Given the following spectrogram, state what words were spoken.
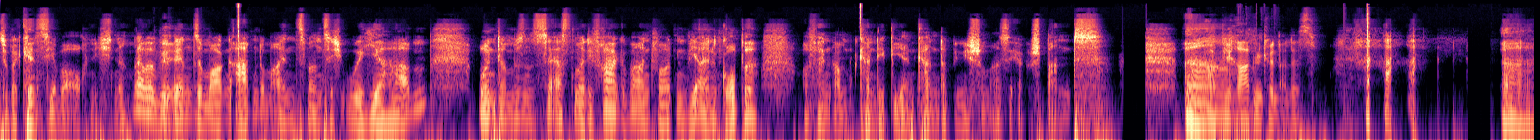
Du kennst sie aber auch nicht, ne? Aber wir werden sie morgen Abend um 21 Uhr hier haben. Und da müssen sie zuerst mal die Frage beantworten, wie eine Gruppe auf ein Amt kandidieren kann. Da bin ich schon mal sehr gespannt. Ja, Ähm, Piraten können alles. Äh,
